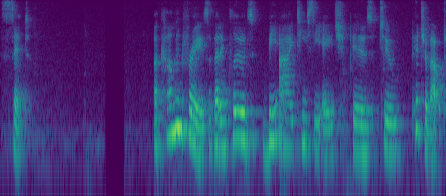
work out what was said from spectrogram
sit. A common phrase that includes BITCH is to pitch about.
